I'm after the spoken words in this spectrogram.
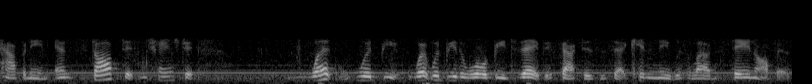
happening and stopped it and changed it, what would be what would be the world be today? The fact is is that Kennedy was allowed to stay in office,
